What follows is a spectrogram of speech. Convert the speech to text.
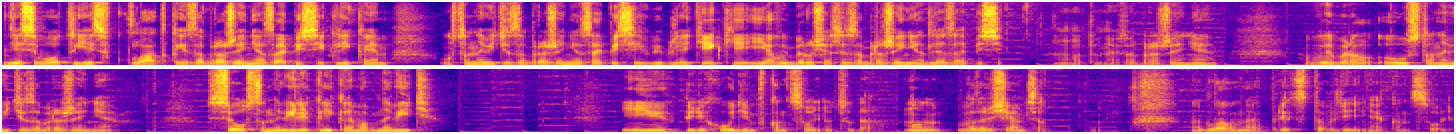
Здесь вот есть вкладка изображения записи, кликаем установить изображение записи в библиотеке, и я выберу сейчас изображение для записи. Вот оно изображение. Выбрал установить изображение. Все установили, кликаем обновить. И переходим в консоль вот сюда. Ну, возвращаемся главное представление консоли.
